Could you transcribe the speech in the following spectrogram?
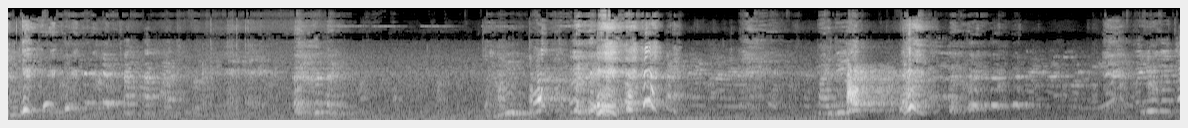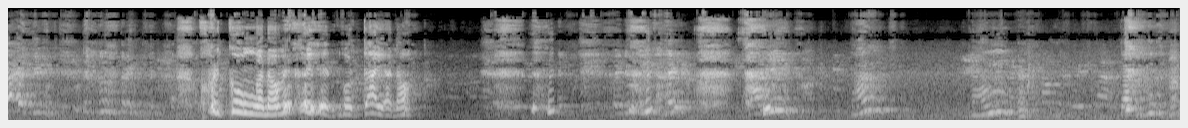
ไปดิ ไปดูใกล้คนกรุงอะเนาะไม่เคยเห็นคนใกล้อะเนาะๆไปดูใกล้ๆไปดันดันดัน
